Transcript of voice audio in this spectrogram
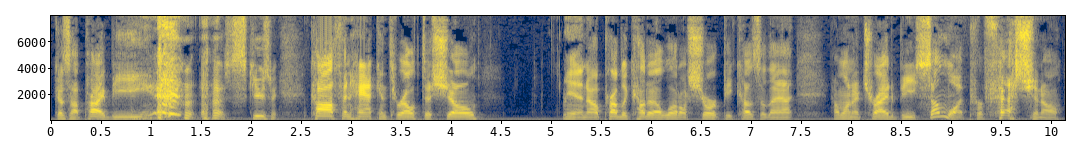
because I'll probably be, excuse me, coughing, hacking throughout the show. And I'll probably cut it a little short because of that. I want to try to be somewhat professional,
